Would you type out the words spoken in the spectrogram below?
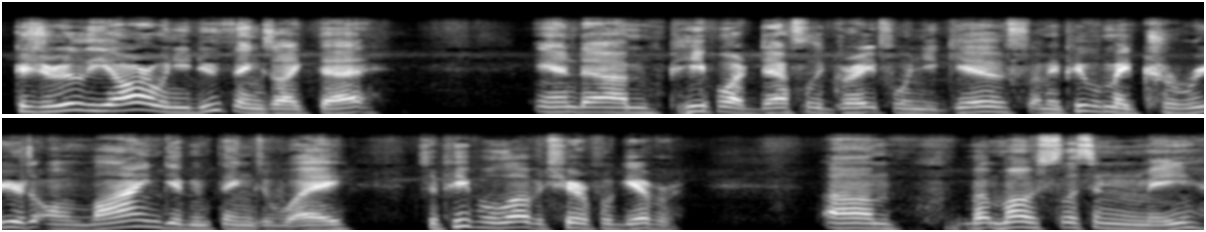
because you really are when you do things like that. And um, people are definitely grateful when you give. I mean, people made careers online giving things away. So people love a cheerful giver. Um, but most, listen to me,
